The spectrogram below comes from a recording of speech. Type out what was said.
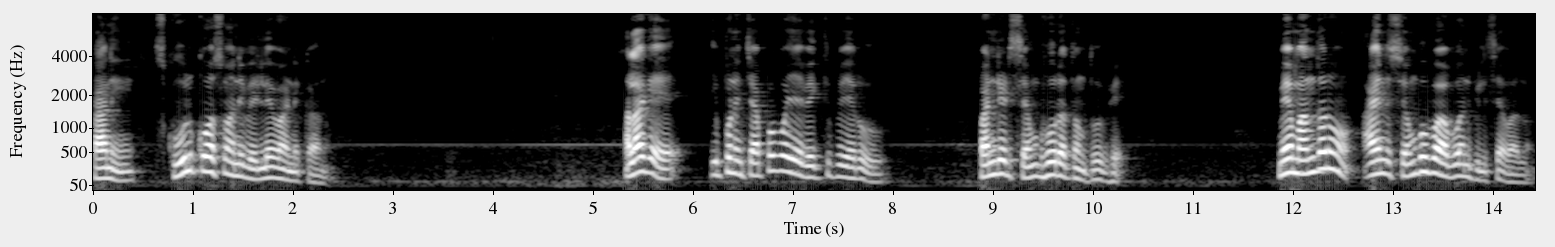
కానీ స్కూల్ కోసం అని వెళ్ళేవాడిని కాను. అలాగే ఇప్పుడు నేను చెప్పబోయే వ్యక్తి పేరు పండిట్ శంభూరథం దూబే. మేమందరం ఆయన శంభుబాబు అని పిలిచేవాళ్ళం.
